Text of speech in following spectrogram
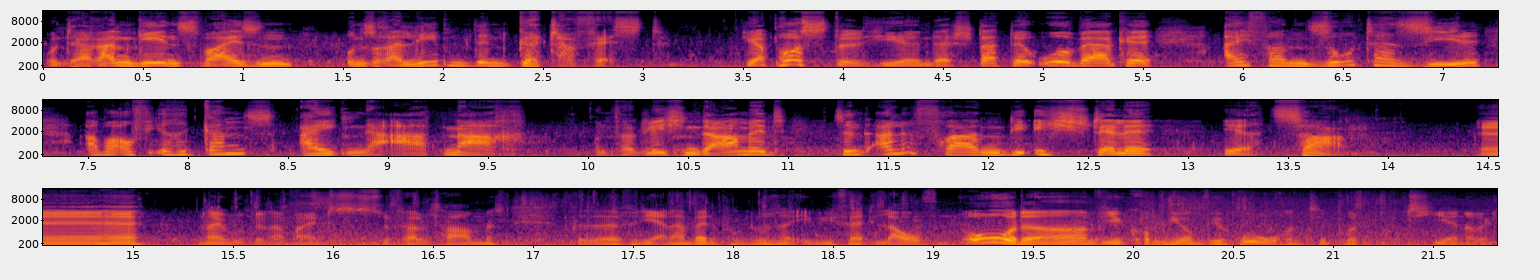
und Herangehensweisen unserer lebenden Götter fest. Die Apostel hier in der Stadt der Uhrwerke eifern Sotasil aber auf ihre ganz eigene Art nach. Und verglichen damit sind alle Fragen, die ich stelle, eher zahm. Äh, na gut, wenn er meint, dass es total zahm ist. Heißt, für die anderen beiden Punkte müssen wir ewig weit laufen. Oder wir kommen hier irgendwie hoch und teleportieren, aber ich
